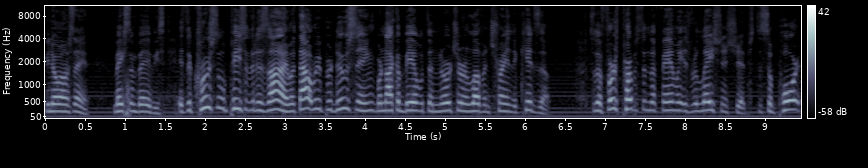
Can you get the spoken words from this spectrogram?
you know what I'm saying, make some babies. It's a crucial piece of the design. Without reproducing, we're not going to be able to nurture and love and train the kids up. So the first purpose in the family is relationships, to support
